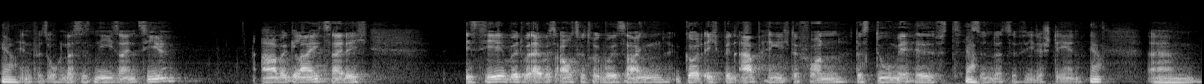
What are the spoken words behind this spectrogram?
ja. hin versuchen. Das ist nie sein Ziel. Aber gleichzeitig ist hier wird etwas ausgedrückt, wo wir sagen, Gott, ich bin abhängig davon, dass du mir hilfst, ja. Sünde zu widerstehen. Ja. Ähm,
